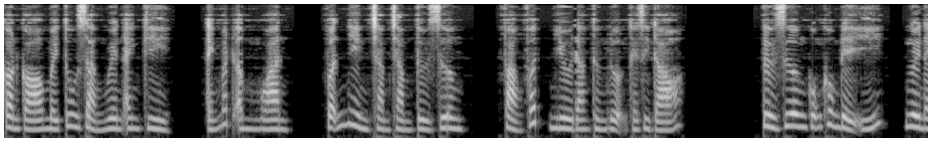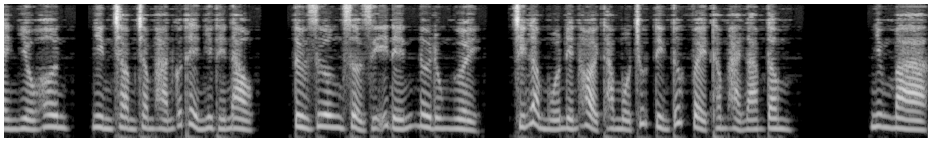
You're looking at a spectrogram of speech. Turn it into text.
còn có mấy tu giả nguyên anh kỳ, ánh mắt âm ngoan, vẫn nhìn chằm chằm từ dương, phảng phất như đang thương lượng cái gì đó. Từ Dương cũng không để ý, người này nhiều hơn, nhìn chằm chằm hắn có thể như thế nào. Từ Dương sở dĩ đến nơi đông người, chính là muốn đến hỏi thăm một chút tin tức về thâm hải Lam Tâm. Nhưng mà,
